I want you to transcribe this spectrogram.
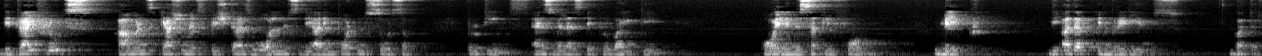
The dry fruits, almonds, cashew nuts, pistas, walnuts, they are important source of proteins as well as they provide the oil in a subtle form, milk, the other ingredients butter.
